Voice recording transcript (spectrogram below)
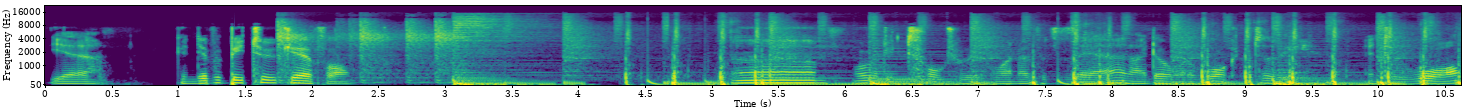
Yeah, can never be too careful. Um, already talked to everyone over there, and I don't want to walk into the into the wall.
